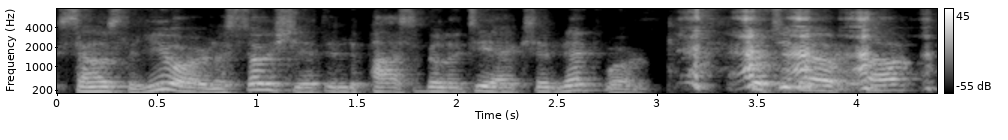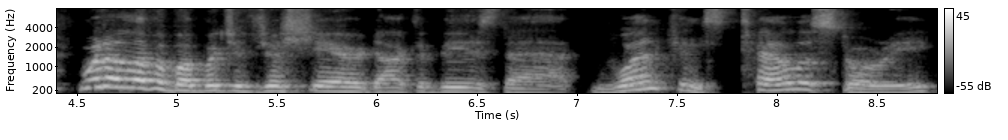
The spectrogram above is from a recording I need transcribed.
sounds like you are an associate in the Possibility Action Network. But you know, uh, what I love about what you've just shared, Dr. B, is that one can tell a story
